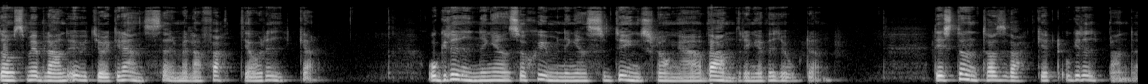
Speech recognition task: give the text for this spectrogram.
de som ibland utgör gränser mellan fattiga och rika. Och gryningens och skymningens dygnslånga vandring över jorden. Det är stundtals vackert och gripande.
